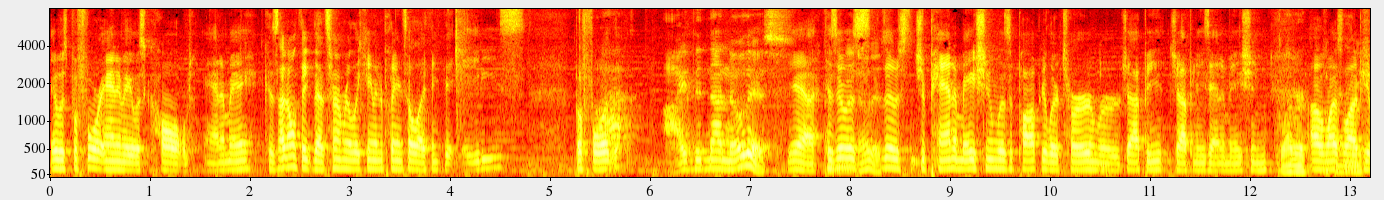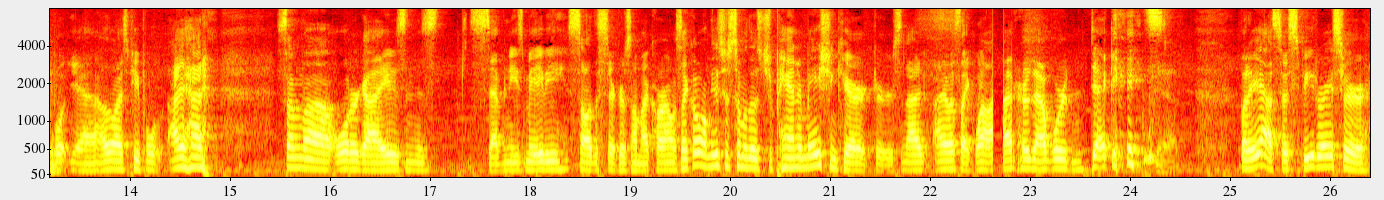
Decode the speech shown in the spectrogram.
it was before anime was called anime, because I don't think that term really came into play until I think the 80s. Before ah. that. I did not know this. Yeah, because it was there was Japanimation was a popular term or Japanese Japanese animation. Clever. Otherwise, a lot of people yeah. Otherwise, people I had some uh, older guy who's in his seventies maybe saw the stickers on my car and was like, oh, and these are some of those Japanimation characters, and I, I was like, wow, I've heard that word in decades. Yeah. But yeah, so Speed Racer,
